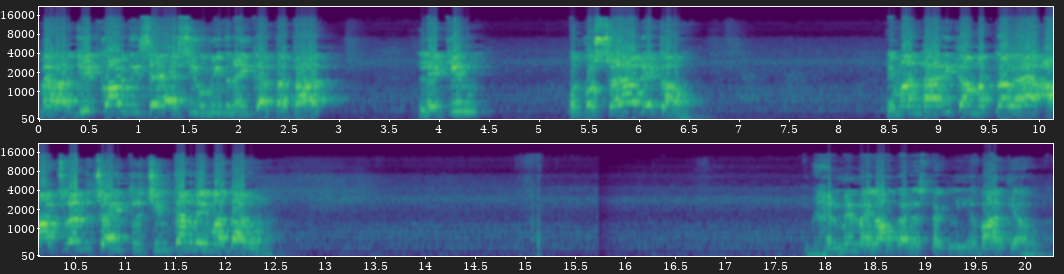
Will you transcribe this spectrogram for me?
मैं हरजीत कौर जी से ऐसी उम्मीद नहीं करता था, लेकिन उनको सलाह देता हूँ। ईमानदारी का मतलब है आचरण, चरित्र, चिंतन में ईमानदार होना। घर में महिलाओं का रेस्पेक्ट नहीं है, बाहर क्या होगा?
